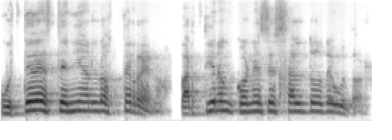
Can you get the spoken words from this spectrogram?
Ustedes tenían los terrenos, partieron con ese saldo deudor.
